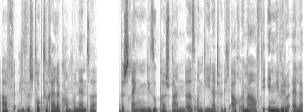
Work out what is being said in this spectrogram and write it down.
auf diese strukturelle Komponente beschränken, die super spannend ist und die natürlich auch immer auf die individuelle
